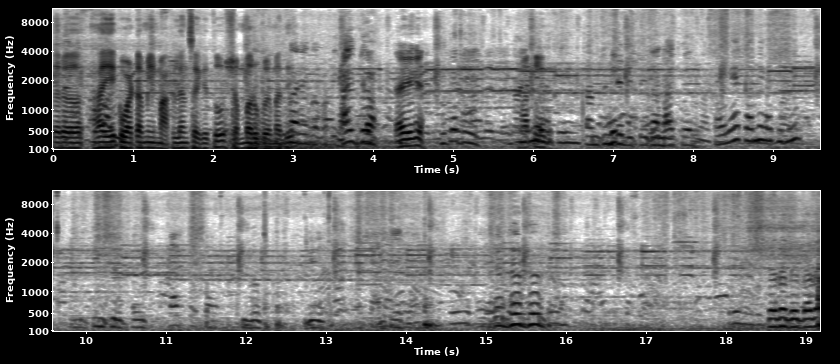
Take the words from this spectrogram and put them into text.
तर हा एक वाटा मी माकल्यांचा घेतो शंभर रुपयामध्ये. माकले. काय दादा दादा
